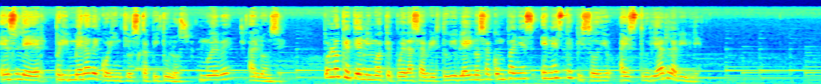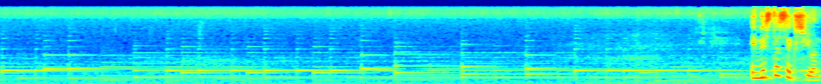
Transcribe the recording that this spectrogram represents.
es leer Primera de Corintios capítulos 9 al 11, por lo que te animo a que puedas abrir tu Biblia y nos acompañes en este episodio a estudiar la Biblia. En esta sección,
